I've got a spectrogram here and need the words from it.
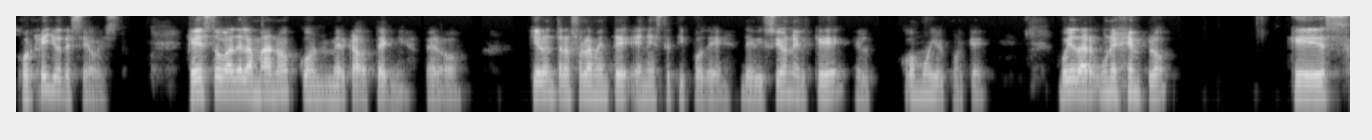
¿Por qué yo deseo esto? Que esto va de la mano con mercadotecnia, pero quiero entrar solamente en este tipo de, visión, el qué, el cómo y el por qué. Voy a dar un ejemplo que es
